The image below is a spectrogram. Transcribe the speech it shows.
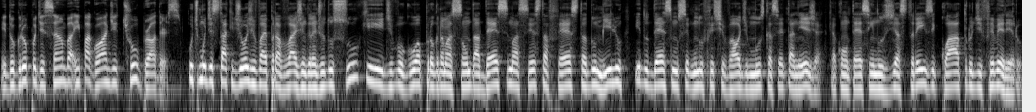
e do grupo de samba e pagode Two Brothers. Último destaque de hoje vai vai para Vargem Grande do Sul, que divulgou a programação da 16ª Festa do Milho e do 12º Festival de Música Sertaneja, que acontecem nos dias 3 e 4 de fevereiro.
